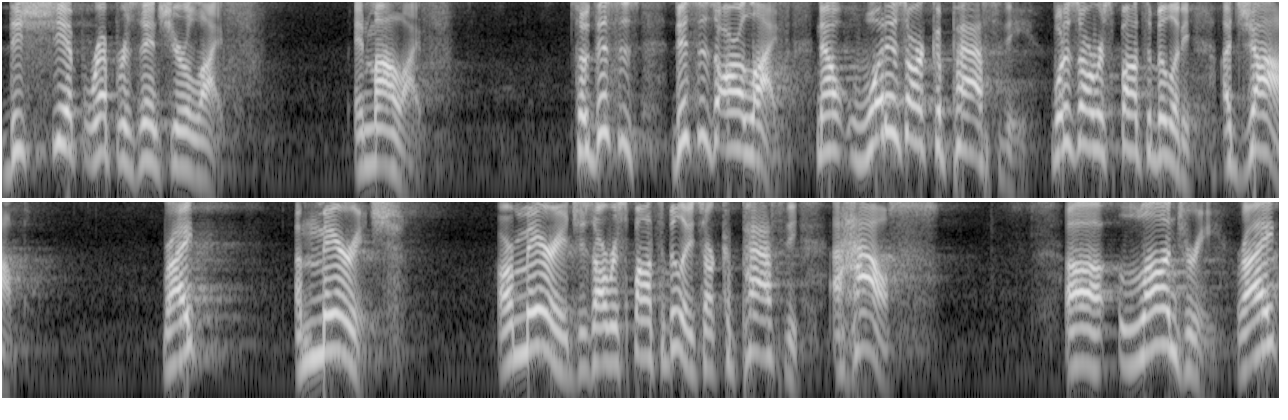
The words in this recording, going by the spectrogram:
this ship represents your life and my life. So this is this is our life. Now, what is our capacity? What is our responsibility? A job, right? A marriage. Our marriage is our responsibility, it's our capacity. A house, uh, laundry, right?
